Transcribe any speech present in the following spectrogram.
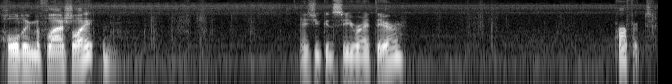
holding the flashlight. As you can see right there. Perfect.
